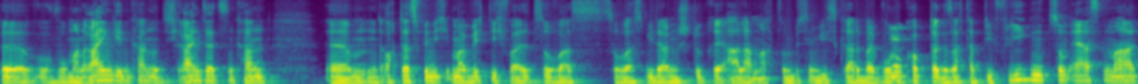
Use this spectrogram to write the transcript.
äh, wo, wo man reingehen kann und sich reinsetzen kann. Ähm, und auch das finde ich immer wichtig, weil sowas, sowas wieder ein Stück realer macht. So ein bisschen, wie ich es gerade bei Volocopter gesagt habe, die fliegen zum ersten Mal.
